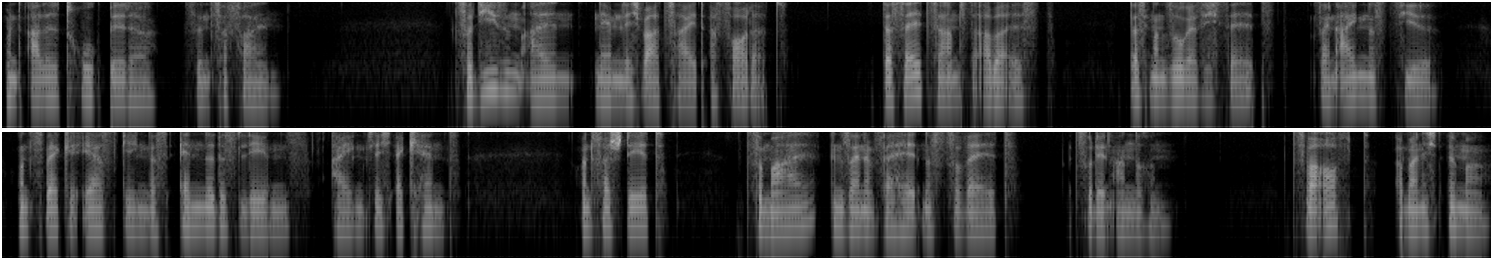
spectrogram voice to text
und alle Trugbilder sind zerfallen. Zu diesem allen nämlich war Zeit erfordert. Das Seltsamste aber ist, dass man sogar sich selbst, sein eigenes Ziel und Zwecke erst gegen das Ende des Lebens eigentlich erkennt und versteht, zumal in seinem Verhältnis zur Welt, zu den anderen. Zwar oft, aber nicht immer,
